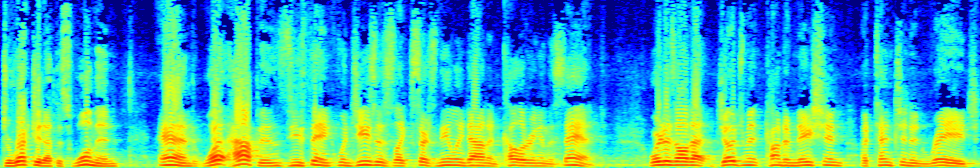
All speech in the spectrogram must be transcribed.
directed at this woman. And what happens, do you think, when Jesus like starts kneeling down and coloring in the sand? Where does all that judgment, condemnation, attention, and rage,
